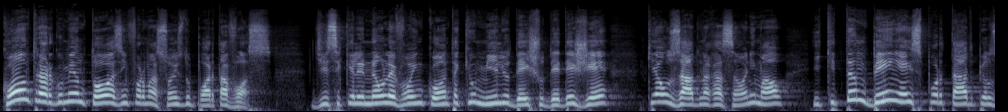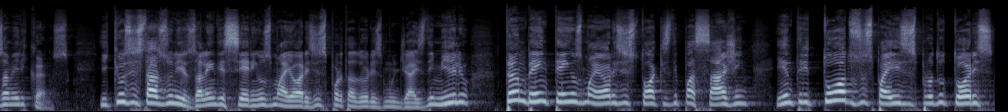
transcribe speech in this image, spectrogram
contra-argumentou as informações do porta-voz. Disse que ele não levou em conta que o milho deixa o DDG, que é usado na ração animal e que também é exportado pelos americanos. E que os Estados Unidos, além de serem os maiores exportadores mundiais de milho, também têm os maiores estoques de passagem entre todos os países produtores,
